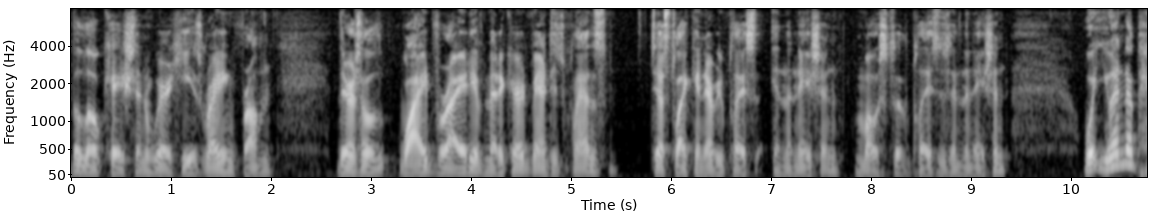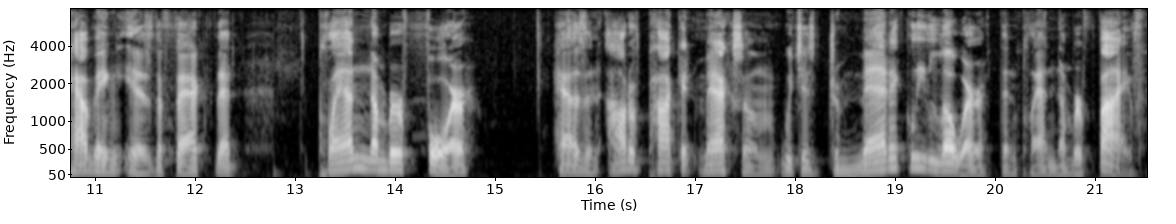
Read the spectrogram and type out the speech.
the location where he is writing from, there's a wide variety of Medicare Advantage plans, just like in every place in the nation, most of the places in the nation. What you end up having is the fact that Plan number four has an out of pocket maximum which is dramatically lower than plan number five.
